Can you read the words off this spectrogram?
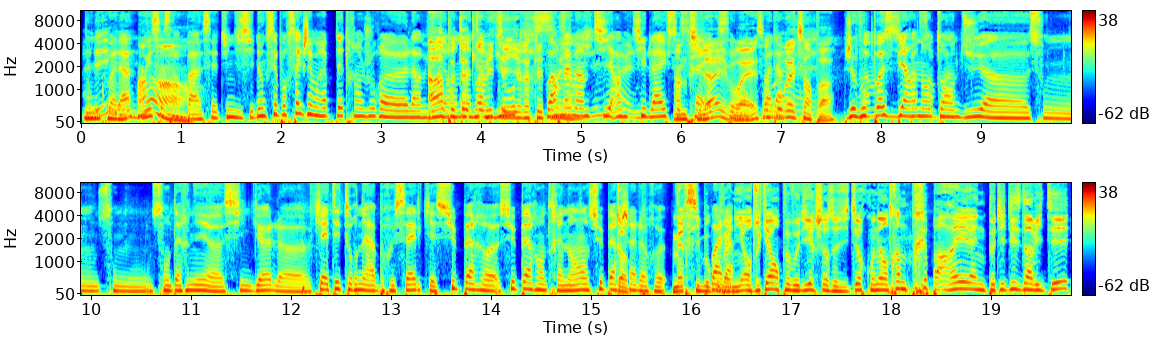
Donc Allez. voilà, oui c'est Ah. sympa, c'est une d'ici. Donc c'est pour ça que j'aimerais peut-être un jour euh, l'inviter Ah, peut-être l'inviter, il y aurait peut-être voire même un petit un petit live, ce Un petit live, excellent. ouais, ça Voilà. pourrait être sympa. Je vous poste bien entendu euh, son, son, son dernier euh, single euh, qui a été tourné à Bruxelles, qui est super, euh, super entraînant, super Top. chaleureux. Merci beaucoup Voilà. Vanny. En tout cas, on peut vous dire, chers auditeurs, qu'on est en train de préparer là une petite liste d'invités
